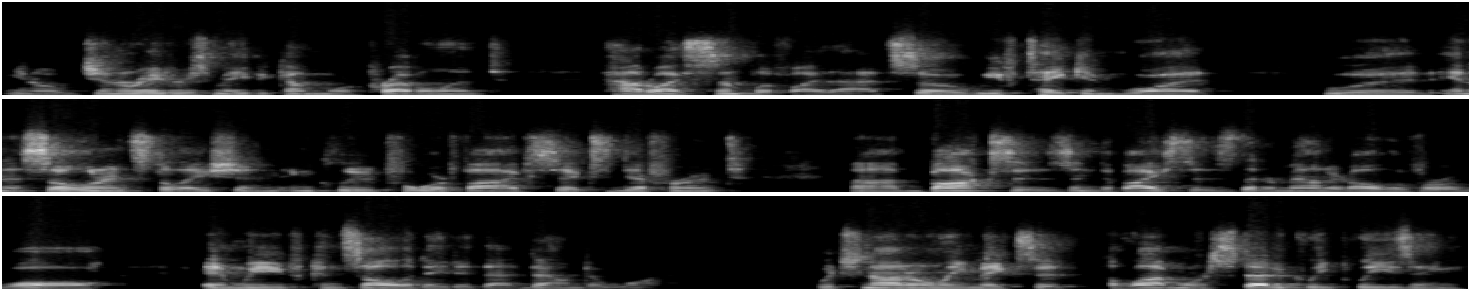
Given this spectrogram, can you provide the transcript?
you know generators may become more prevalent, how do I simplify that? So we've taken what would in a solar installation include four, five, six different uh, boxes and devices that are mounted all over a wall and we've consolidated that down to one, which not only makes it a lot more aesthetically pleasing,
